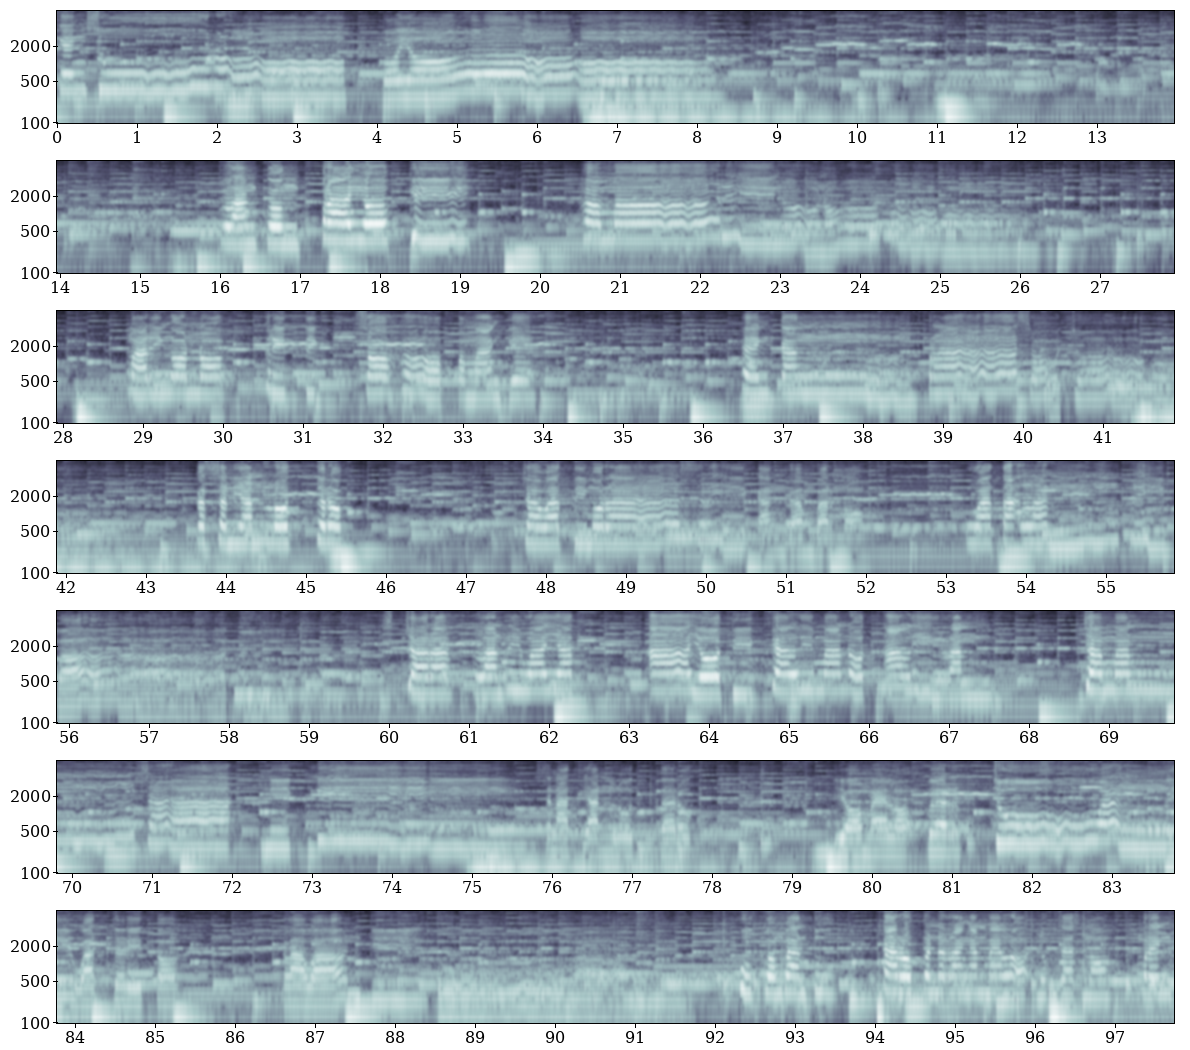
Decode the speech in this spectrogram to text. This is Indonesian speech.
saking Surabaya langkung prayogi hamaringono maringono kritik saha pemangge engkang prasaja. Kesenian lotrok Jawa Timur asli kang gambarno watak lan pribadi sejarah lan riwayat. Ayo digali manut aliran jaman niki senadyan luteruk ya melok berjuang liwat cerita kelawan hukum bantu karo penerangan melok nyuksesno mring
